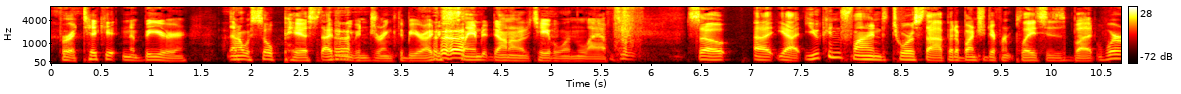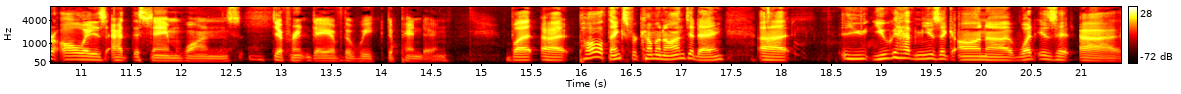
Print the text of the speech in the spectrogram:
for a ticket and a beer, and I was so pissed. I didn't even drink the beer. I just slammed it down on a table and left. So. Uh, yeah, you can find Tour Stop at a bunch of different places, but we're always at the same ones, different day of the week, depending. But uh, Paul, thanks for coming on today. Uh, you you have music on uh, what is it? Uh,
